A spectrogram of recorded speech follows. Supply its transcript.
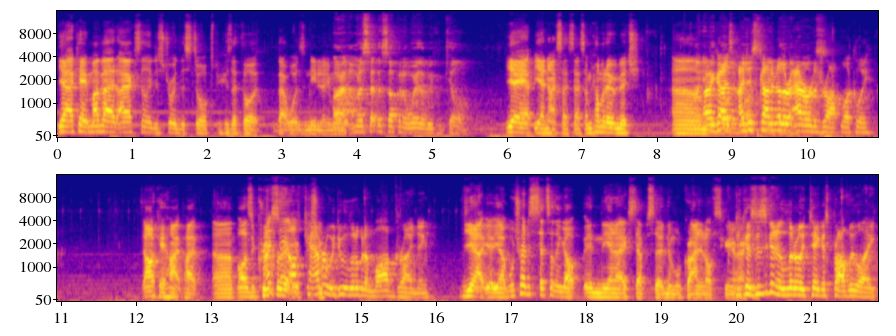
Yeah, okay, my bad. I accidentally destroyed the stalks because I thought that wasn't needed anymore. All right, I'm gonna set this up in a way that we can kill them. yeah, yeah, yeah, nice, nice, nice. I'm coming over, Mitch. Um, All right, guys. I just got another arrow to drop. Luckily, okay, hype, hype. Um, oh, there's a creeper. I say off camera we do a little bit of mob grinding Yeah, yeah, yeah. We'll try to set something up in the next episode, and then we'll grind it off screen. Because this is gonna literally take us probably like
